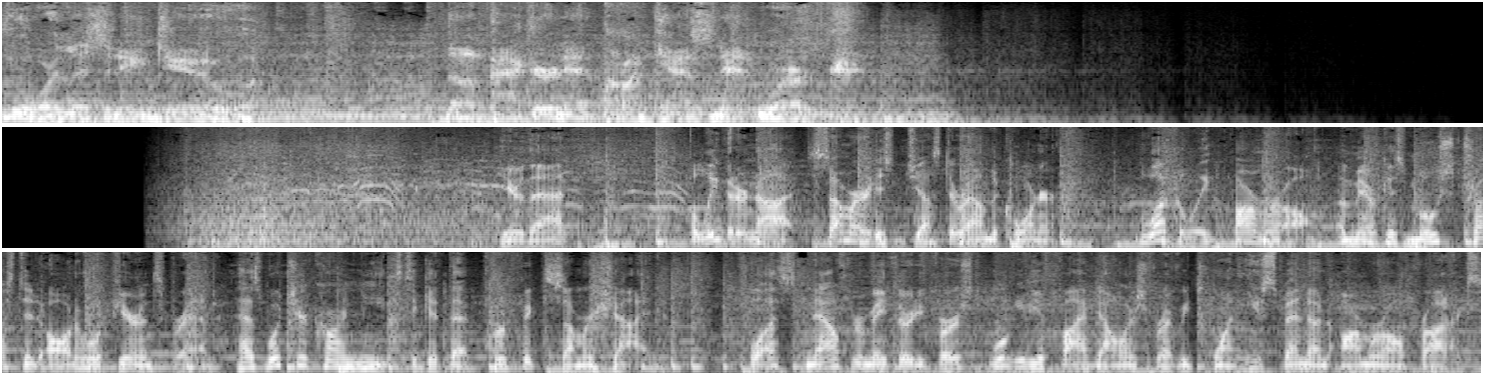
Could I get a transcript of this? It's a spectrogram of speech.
You're listening to the Packernet Podcast Network. Hear that? Believe it or not, summer is just around the corner. Luckily, Armorall, America's most trusted auto appearance brand, has what your car needs to get that perfect summer shine. Plus, now through May 31st, we'll give you $5 for every 20 you spend on Armorall products.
